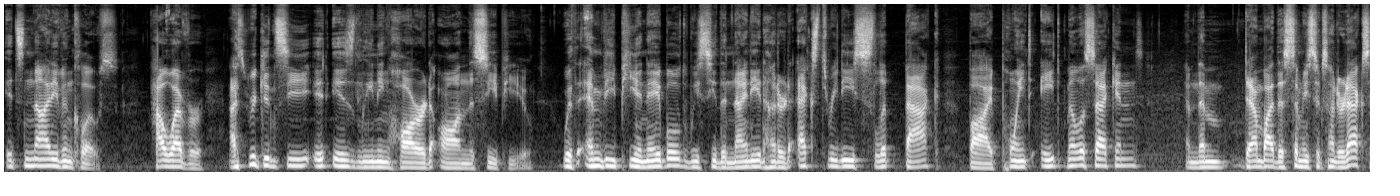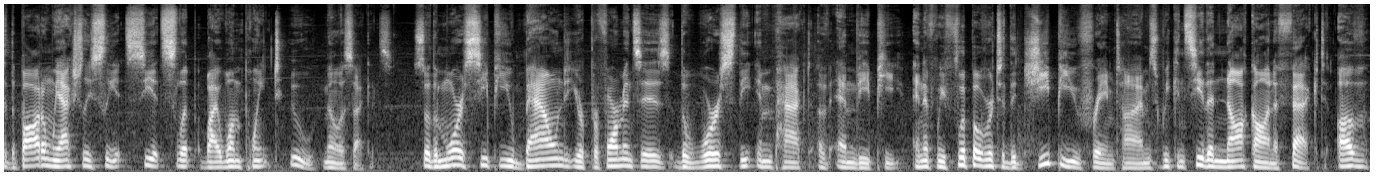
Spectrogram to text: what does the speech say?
It's not even close. However, as we can see, it is leaning hard on the CPU. With MVP enabled, we see the 9800X3D slip back by 0.8 milliseconds, and then down by the 7600X at the bottom, we actually see it, see it slip by 1.2 milliseconds. So the more CPU bound your performance is, the worse the impact of MVP. And if we flip over to the GPU frame times, we can see the knock-on effect of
